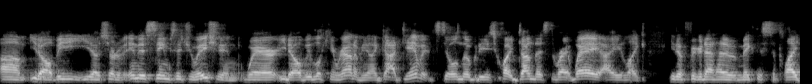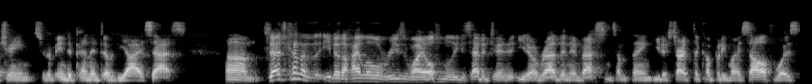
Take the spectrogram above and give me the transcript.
um, you know, I'll be, you know, sort of in the same situation where, you know, I'll be looking around and be like, God damn it, still nobody has quite done this the right way. I like, you know, figured out how to make the supply chain sort of independent of the ISS. Um, so that's kind of you know the high level reason why I ultimately decided to you know rather than invest in something you know start the company myself was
